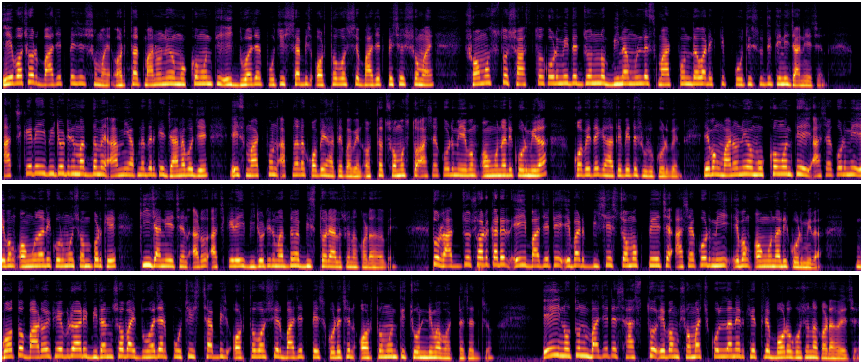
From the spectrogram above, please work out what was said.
এবছর বাজেট পেশের সময়, অর্থাৎ মাননীয় মুখ্যমন্ত্রী এই দু হাজার পঁচিশ ছাব্বিশ অর্থবর্ষে বাজেট পেশের সময় সমস্ত স্বাস্থ্যকর্মীদের জন্য বিনামূল্যে স্মার্টফোন দেওয়ার একটি প্রতিশ্রুতি তিনি জানিয়েছেন। আজকের এই ভিডিওটির মাধ্যমে আমি আপনাদেরকে জানাব যে এই স্মার্টফোন আপনারা কবে হাতে পাবেন? অর্থাৎ সমস্ত আশাকর্মী এবং অঙ্গনারী কর্মীরা কবে থেকে হাতে পেতে শুরু করবেন? এবং মাননীয় মুখ্যমন্ত্রী এই আশাকর্মী এবং অঙ্গনারী কর্ম সম্পর্কে কি জানিয়েছেন? আরও আজকের এই ভিডিওটির মাধ্যমে বিস্তরে আলোচনা করা হবে। তো রাজ্য সরকারের এই বাজেটে এবার বিশেষ চমক পেয়েছে আশাকর্মী এবং অঙ্গনারী কর্মীরা। গত বারোই ফেব্রুয়ারি বিধানসভায় দু হাজার পঁচিশ ছাব্বিশ অর্থবর্ষের বাজেট পেশ করেছেন অর্থমন্ত্রী চণ্ডিমা ভট্টাচার্য। এই নতুন বাজেটে স্বাস্থ্য এবং সমাজ কল্যাণের ক্ষেত্রে বড় ঘোষণা করা হয়েছে।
